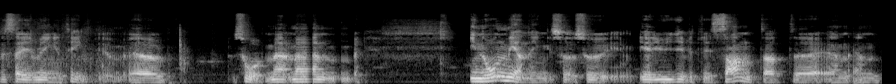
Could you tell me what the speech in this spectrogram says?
det. säger mig ingenting. Uh, så, men, men, i någon mening så, så, är det ju givetvis sant att eh, en, en,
